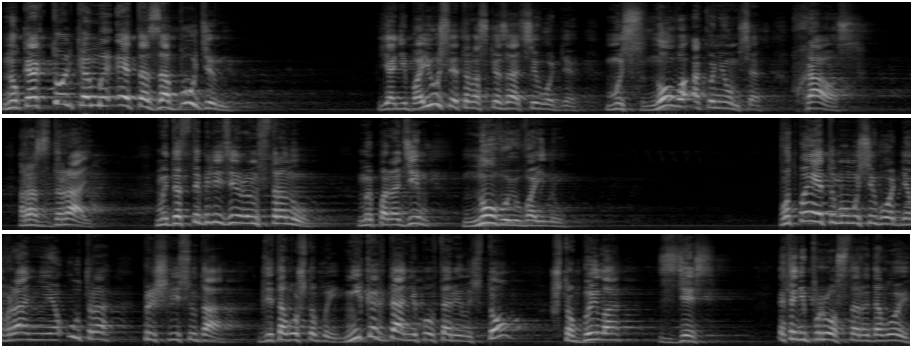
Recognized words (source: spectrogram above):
Но как только мы это забудем, я не боюсь этого сказать сегодня, мы снова окунемся в хаос, раздрай. Мы дестабилизируем страну, мы породим новую войну. Вот поэтому мы сегодня в раннее утро пришли сюда, для того, чтобы никогда не повторилось то, что было здесь. Это не просто рядовой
